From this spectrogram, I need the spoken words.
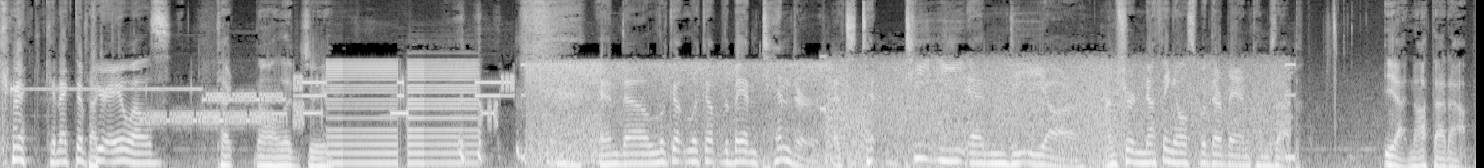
connect, connect up to your AOLs Technology. and uh, look up look up the band Tender. It's T E N D E R. I'm sure nothing else but their band comes up. Yeah, not that app.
